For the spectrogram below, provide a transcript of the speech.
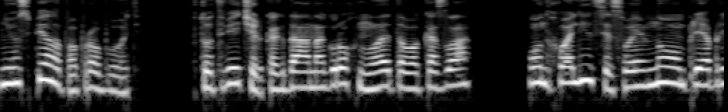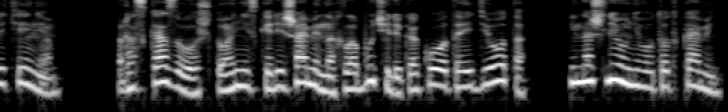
не успела попробовать. В тот вечер, когда она грохнула этого козла, он хвалился своим новым приобретением. Рассказывал, что они с корешами нахлобучили какого-то идиота и нашли у него тот камень.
